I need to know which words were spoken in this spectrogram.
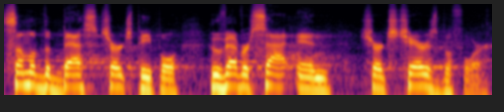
Some of the best church people who've ever sat in church chairs before.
